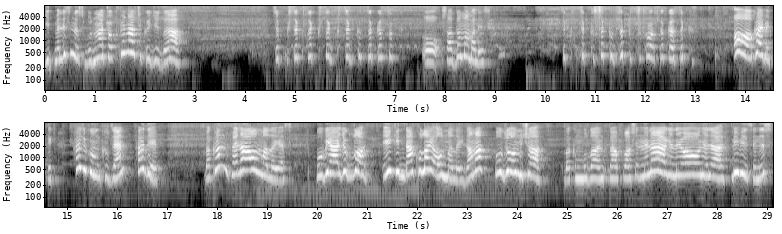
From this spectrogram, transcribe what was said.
gitmelisiniz. Bunlar çok fena çıkıcıydı ha. Sık sık sık sık sık sık sık. O saldırmamalıyız. Sık sık sık sık sık sık sık. Oo kaybettik. Hadi kun kuzen. Hadi. Bakın fena olmalıyız. Bu birazcık zor. İlkinden kolay olmalıydı ama bu zormuş ha. Bakın buradan daha başka neler geliyor neler bir bilseniz.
